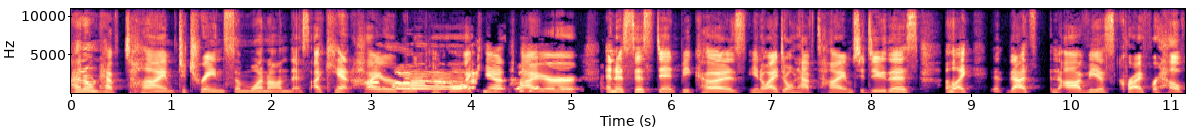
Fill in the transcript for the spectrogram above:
I don't have time to train someone on this. I can't hire more people. I can't hire an assistant because, you know, I don't have time to do this. I'm like, that's an obvious cry for help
